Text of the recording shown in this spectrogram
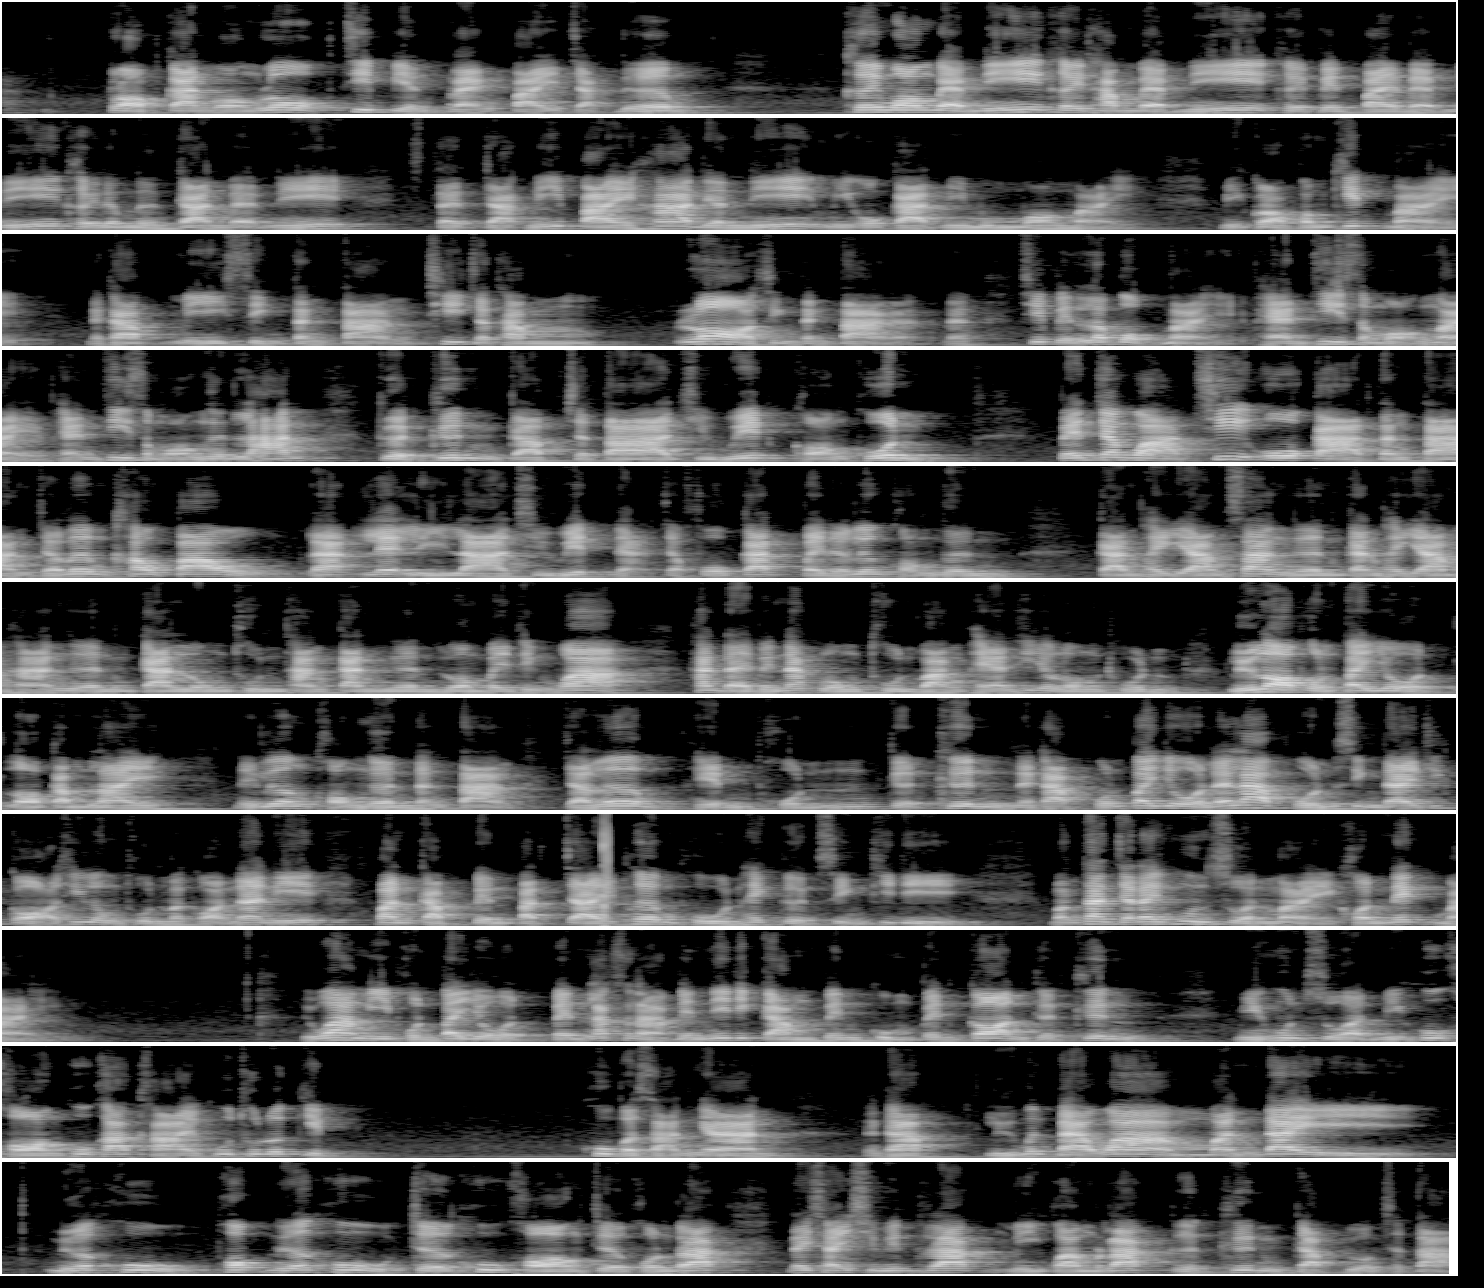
กรอบการมองโลกที่เปลี่ยนแปลงไปจากเดิม เคยมองแบบนี้ เคยทำแบบนี้ เคยเป็นไปแบบนี้ เคยดำเนินการแบบนี้ แต่จากนี้ไป 5 เดือนนี้มีโอกาสมีมุมมองใหม่ มีกรอบความคิดใหม่นะครับ มีสิ่งต่างๆที่จะทำล่อสิ่งต่างๆอะนะที่เป็นระบบใหม่ แผนที่สมองใหม่ แผนที่สมองเงินล้านเกิดขึ้นกับชะตาชีวิตของคุณ เป็นจังหวะที่โอกาสต่างๆ จะเริ่มเข้าเป้า และและลีลาชีวิตเนี่ยจะโฟกัสไปในเรื่องของเงิน การพยายามสร้างเงิน การพยายามหาเงิน การลงทุนทางการเงินรวมไปถึงว่าท่านใดเป็นนักลงทุนวางแผนที่จะลงทุน หรือรอผลประโยชน์ รอกำไรในเรื่องของเงินต่างๆ จะเริ่มเห็นผลเกิดขึ้นนะครับ ผลประโยชน์และลาภผลสิ่งใดที่ก่อที่ลงทุนมาก่อนหน้านี้ มันกลับเป็นปัจจัยเพิ่มพูนให้เกิดสิ่งที่ดี บางท่านจะได้หุ้นส่วนใหม่คอนเน็กใหม่ หรือว่ามีผลประโยชน์เป็นลักษณะเป็นนิติกรรม เป็นกลุ่มเป็นก้อนเกิดขึ้น มีหุ้นส่วน มีคู่ครอง คู่ค้าขาย คู่ธุรกิจ คู่ประสานงานนะครับ หรือมันแปลว่ามันได้เนื้อคู่ พบเนื้อคู่ เจอคู่ครอง เจอคนรัก ได้ใช้ชีวิตรัก มีความรักเกิดขึ้นกับดวงชะตา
